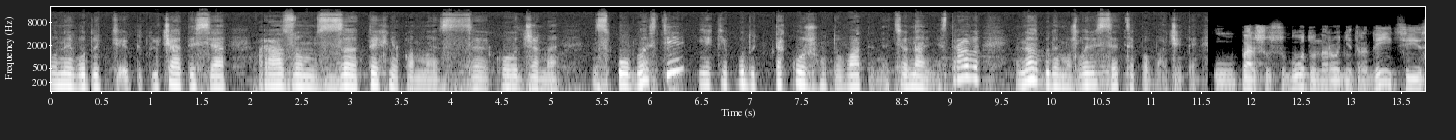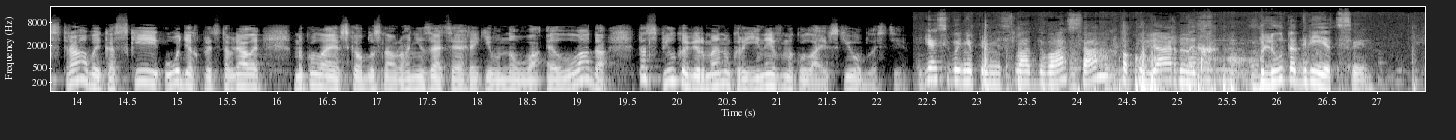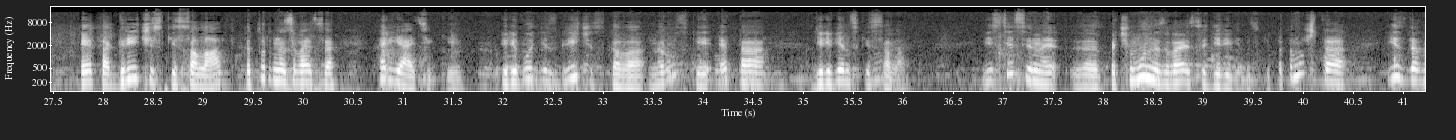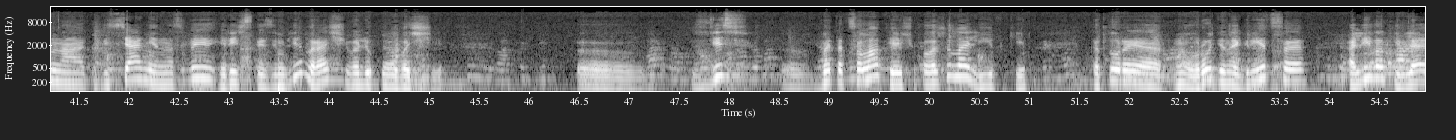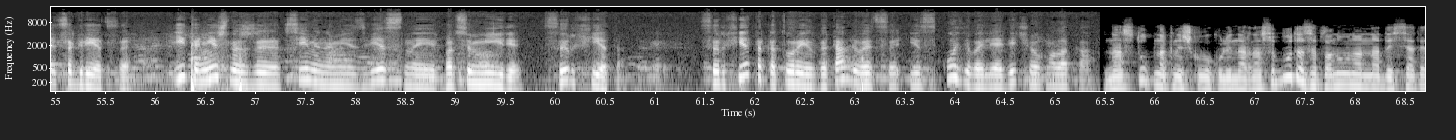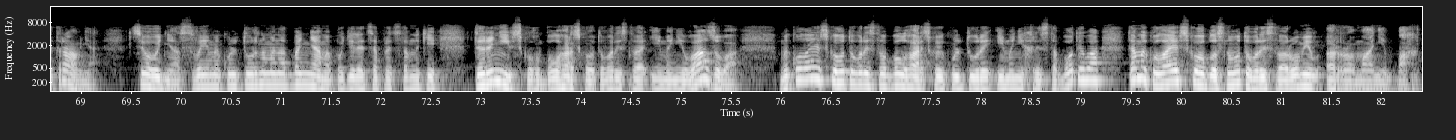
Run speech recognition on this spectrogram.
Вони будуть підключатися разом з техніками, з коледжами з області, які будуть також готувати національні страви. І у нас буде можливість все це побачити. У першу суботу народні традиції, страви, казки, одяг представляли Миколаївська обласна організація греків Нова Еллада та спілка вірмен України в Миколаївській області. Я сегодня принесла два самых популярных блюда Греции. Это греческий салат, который называется харьятики. В переводе с греческого на русский это деревенский салат. Естественно, э, почему называется деревенский? Потому что издавна крестьяне на своей греческой земле выращивали овощи. Э, Здесь, э, в этот салат я еще положила оливки, которые, ну, родиной Греция, оливок является Греция. И, конечно же, всеми нами известный во всем мире сыр фета. Сыр фета, который изготавливается из козьего или овечьего молока. Наступна книжково-кулінарна субота запланована на 10 травня. Цього дня своїми культурними надбаннями поділяться представники Теренівського болгарського товариства імені Вазова, Миколаївського товариства болгарської культури імені Христа Ботева та Миколаївського обласного товариства ромів Романі Бахт.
